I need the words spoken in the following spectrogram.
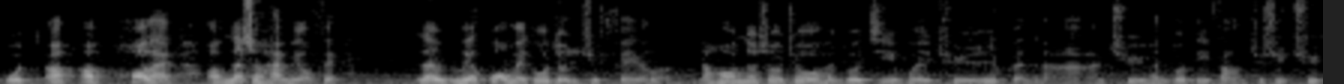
我啊啊，后来哦那时候还没有飞。那没有过没多久就去飞了，然后那时候就有很多机会去日本啊，去很多地方，就是去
